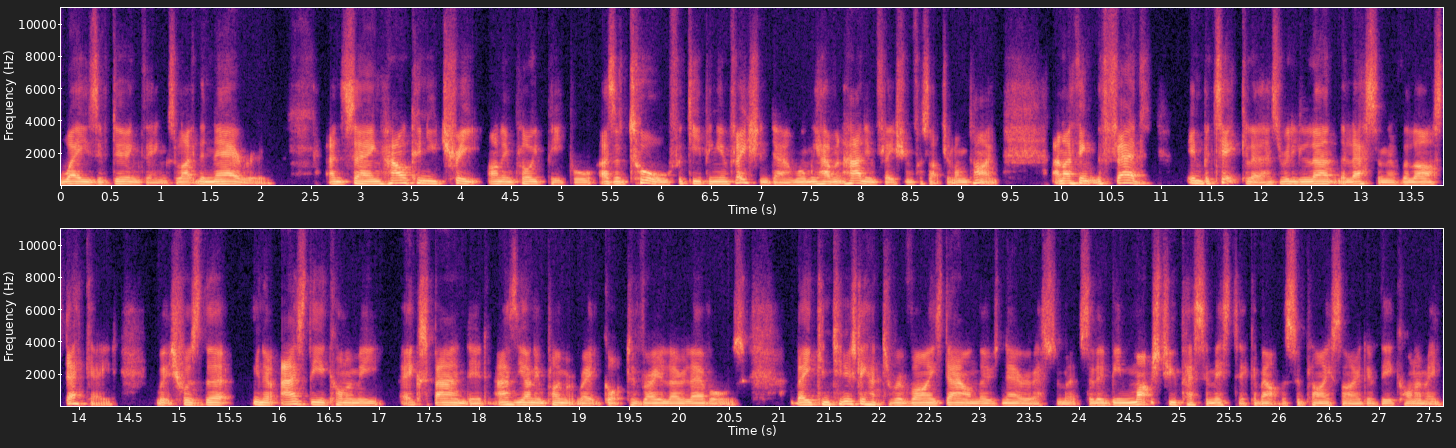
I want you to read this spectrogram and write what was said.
ways of doing things like the NAIRU, and saying how can you treat unemployed people as a tool for keeping inflation down when we haven't had inflation for such a long time and i think the fed in particular has really learnt the lesson of the last decade which was that you know, as the economy expanded, as the unemployment rate got to very low levels, they continuously had to revise down those NAIRU estimates. So they'd been much too pessimistic about the supply side of the economy.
